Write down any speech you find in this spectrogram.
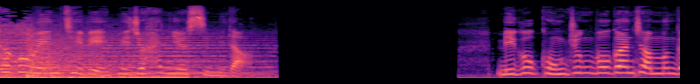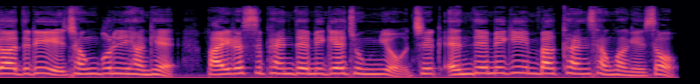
시카고 윈TV 미주 한뉴스입니다. 미국 공중보건 전문가들이 정부를 향해 바이러스 팬데믹의 종료, 즉 엔데믹이 임박한 상황에서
